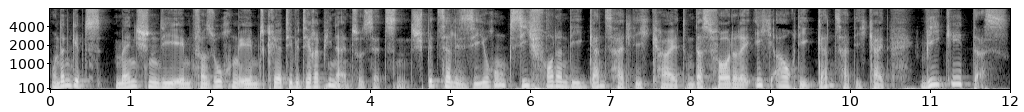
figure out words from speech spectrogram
Und dann gibt's Menschen, die eben versuchen, eben kreative Therapien einzusetzen. Spezialisierung, sie fordern die Ganzheitlichkeit und das fordere ich auch, die Ganzheitlichkeit. Wie geht das?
